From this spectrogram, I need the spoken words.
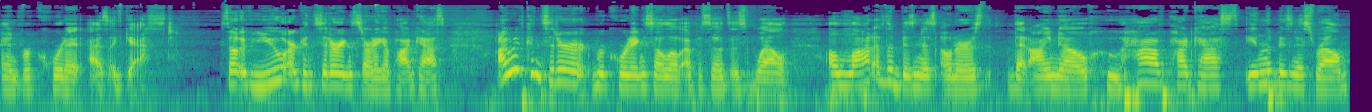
and record it as a guest. So if you are considering starting a podcast, I would consider recording solo episodes as well. A lot of the business owners that I know who have podcasts in the business realm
